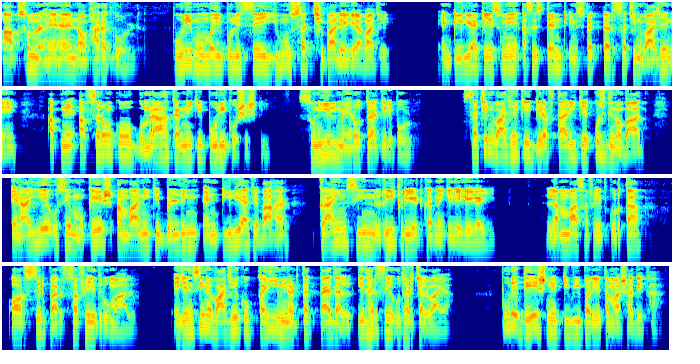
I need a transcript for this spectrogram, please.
आप सुन रहे हैं नवभारत गोल्ड। पूरी मुंबई पुलिस से यूँ सच छिपा ले गया वाजे। एंटीलिया केस में असिस्टेंट इंस्पेक्टर सचिन वाजे ने अपने अफसरों को गुमराह करने की पूरी कोशिश की। सुनील मेहरोत्रा की रिपोर्ट। सचिन वाजे की गिरफ्तारी के कुछ दिनों बाद एनआईए उसे मुकेश अंबानी की बिल्डिंग एंटीलिया के बाहर क्राइम सीन रिक्रिएट करने के लिए ले गई। लंबा सफ़ेद कुर्ता और सिर पर सफ़ेद रूमाल। एजेंसी ने वाजे को कई मिनट तक पैदल इधर से उधर चलवाया। पूरे देश ने टीवी पर यह तमाशा देखा।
